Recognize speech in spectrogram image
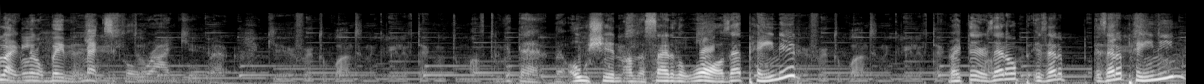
Like little baby Mexico where I grew up at. Look at that. The ocean on the side of the wall. Is that painted? Right there. Is that all? Is that a? Is that a painting?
